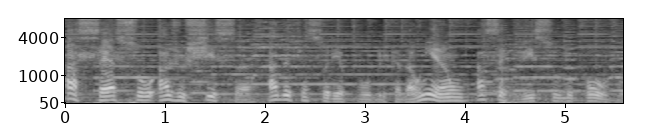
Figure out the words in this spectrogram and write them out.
Acesso à Justiça, a Defensoria Pública da União a serviço do povo.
